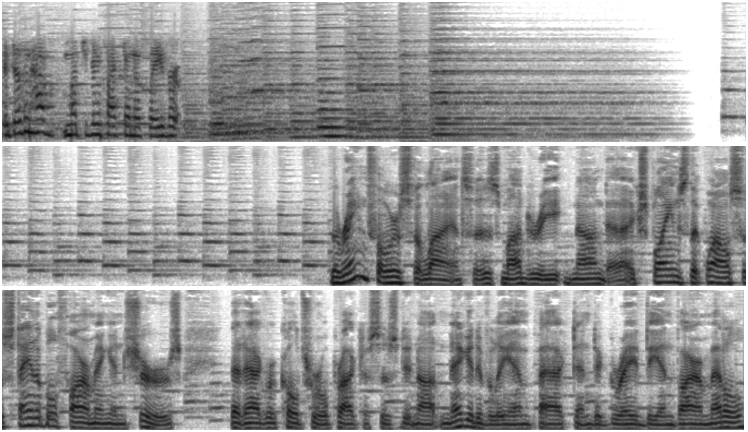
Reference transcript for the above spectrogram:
It doesn't have much of an effect on the flavor. The Rainforest Alliance's Madhuri Nanda explains that while sustainable farming ensures that agricultural practices do not negatively impact and degrade the environmental,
